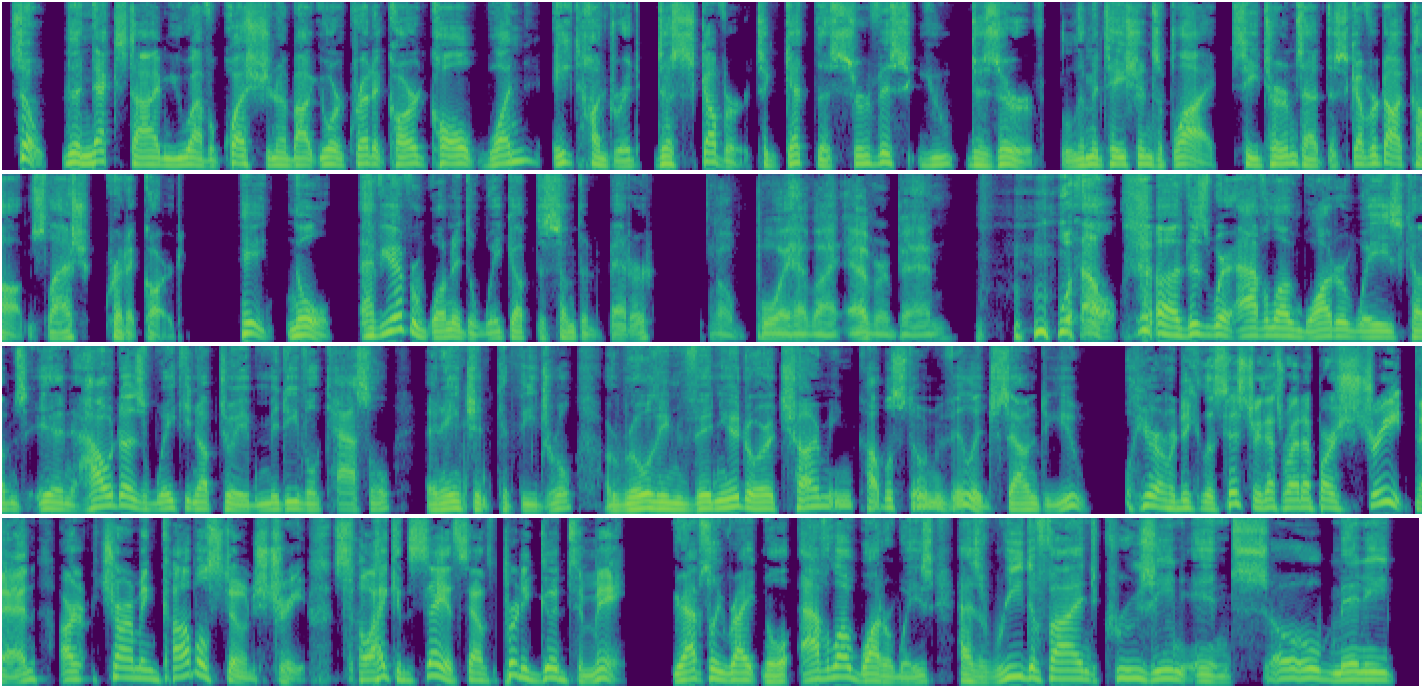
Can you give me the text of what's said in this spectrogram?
So the next time you have a question about your credit card, call 1-800-DISCOVER to get the service you deserve. Limitations apply. See terms at discover.com slash credit card. Hey, Noel, have you ever wanted to wake up to something better? Oh boy, have I ever been. well, uh, this is where Avalon Waterways comes in. How does waking up to a medieval castle, an ancient cathedral, a rolling vineyard, or a charming cobblestone village sound to you? Here on Ridiculous History, that's right up our street, Ben, our charming cobblestone street. So I can say it sounds pretty good to me. You're absolutely right, Noel. Avalon Waterways has redefined cruising in so many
